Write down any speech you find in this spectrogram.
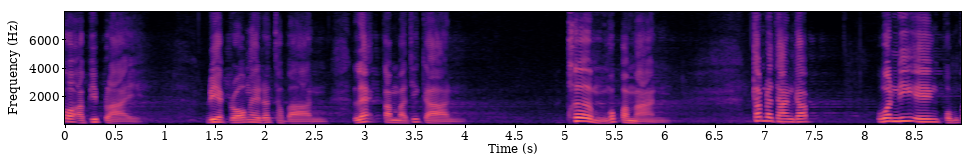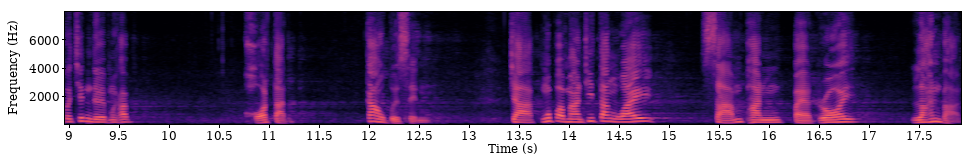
ก็อภิปรายเรียกร้องให้รัฐบาลและกรรมธิการ เพิ่มงบประมาณ ท่านประธานครับ วันนี้เองผมก็เช่นเดิมครับ ขอตัด 9%จากงบประมาณที่ตั้งไว้ 3,800 ล้านบาท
